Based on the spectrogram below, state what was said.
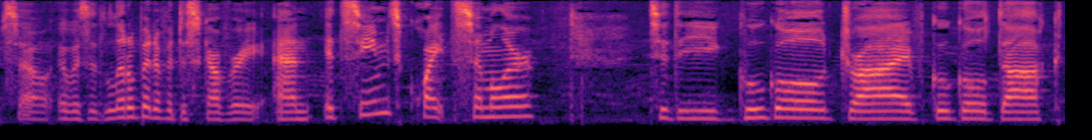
so it was a little bit of a discovery. And it seems quite similar to the Google Drive, Google Doc,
